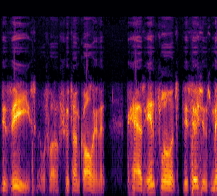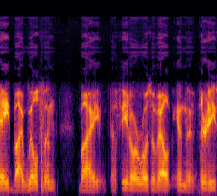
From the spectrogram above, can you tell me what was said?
disease, which I'm calling it, has influenced decisions made by Wilson, by uh, Theodore Roosevelt in the 30s,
